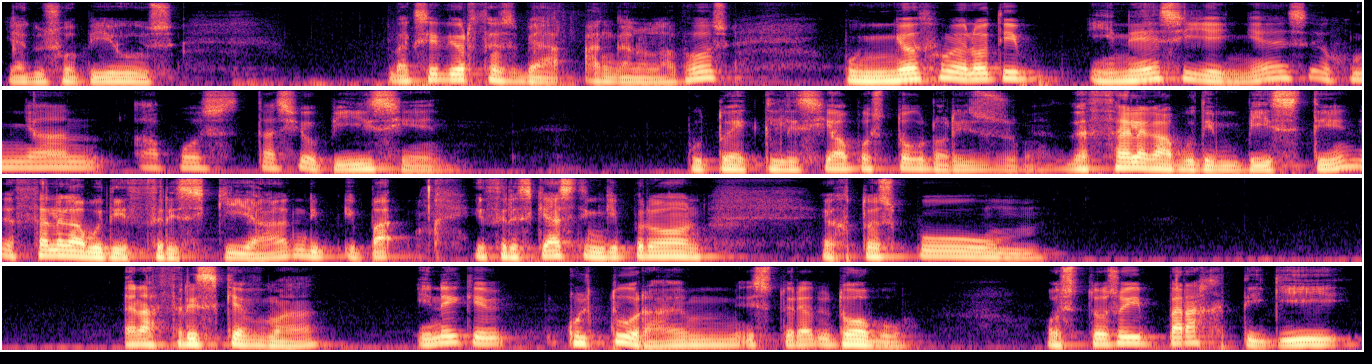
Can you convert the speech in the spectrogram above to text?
για τους οποίους εντάξει διόρθωσε αν κάνω λαθός που νιώθουμε ότι οι νέες γενιές έχουν μια αποστασιοποίηση που το εκκλησία όπως το γνωρίζουμε. Δεν θα έλεγα από την πίστη, δεν θα έλεγα από τη θρησκεία. Η θρησκεία στην Κύπρο εκτός που ένα θρήσκευμα είναι και κουλτούρα, η ιστορία του τόπου. Ωστόσο η πρακτική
